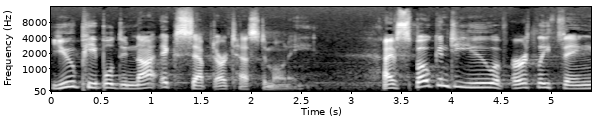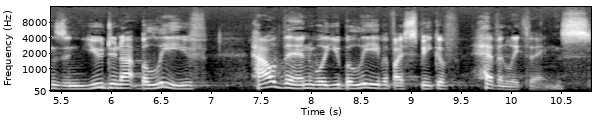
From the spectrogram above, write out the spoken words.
you people do not accept our testimony. I have spoken to you of earthly things, and you do not believe. How then will you believe if I speak of heavenly things?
